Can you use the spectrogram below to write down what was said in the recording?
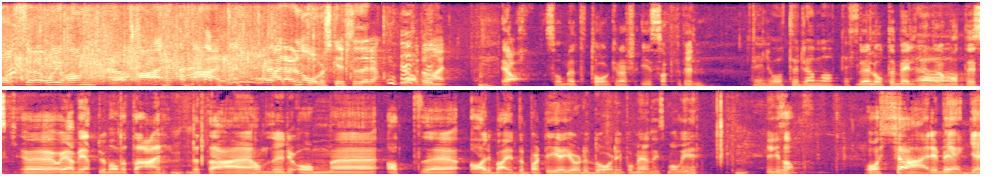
Åse og Johan, her, her, her er en overskrift til dere. Her. Ja, som et togkrasj i sakte film. Det låter dramatisk. Det låter veldig Ja. dramatisk, eh, og jeg vet jo hva dette er. Dette er, handler om eh, at eh, Arbeiderpartiet gjør det dårlig på meningsmålinger. Ikke sant? Og kjære VG,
